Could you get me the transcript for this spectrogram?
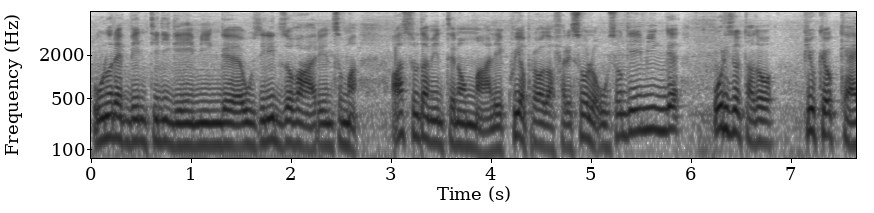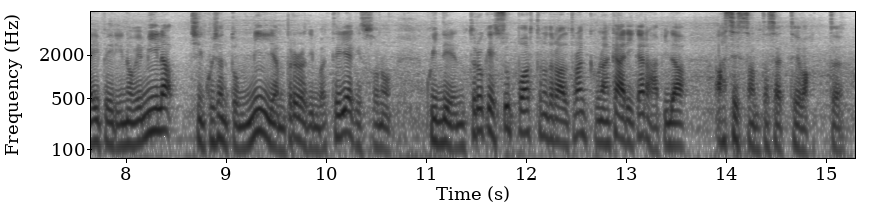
1 ora e 20 di gaming, utilizzo vario, insomma assolutamente non male. Qui ho provato a fare solo uso gaming, un risultato più che ok per i 9500 mAh di batteria che sono qui dentro, che supportano tra l'altro anche una carica rapida a 67 watt.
